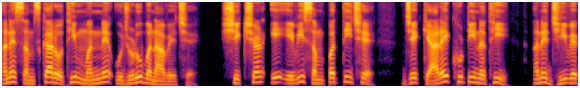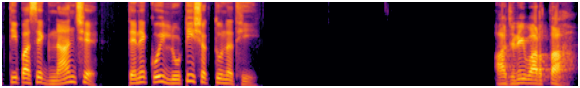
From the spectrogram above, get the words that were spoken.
અને સંસ્કારોથી મનને ઉજળું બનાવે છે. શિક્ષણ એ એવી સંપત્તિ છે, જે ક્યારેય ખૂટી નથી, અને જે વ્યક્તિ પાસે જ્ઞાન છે, તેને કોઈ લૂંટી શકતું નથી. આજની વાર્તા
